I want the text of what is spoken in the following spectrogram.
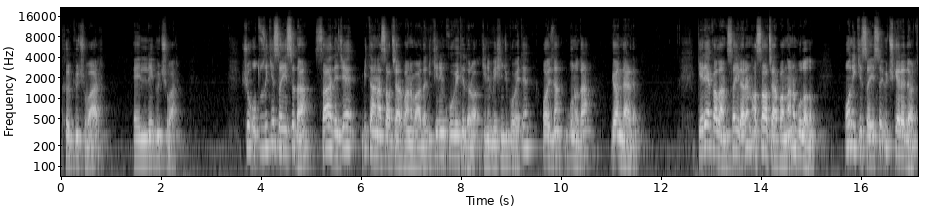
43 var. 53 var. Şu 32 sayısı da sadece bir tane asal çarpanı vardır. 2'nin kuvvetidir o. 2'nin 5. kuvveti. O yüzden bunu da gönderdim. Geriye kalan sayıların asal çarpanlarını bulalım. 12 sayısı 3 kere 4.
